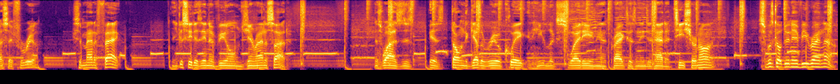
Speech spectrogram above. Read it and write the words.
I said, "For real?" As a matter of fact, you can see this interview on Ryan Insider. That's why it's just it's thrown together real quick, and he looked sweaty and in practice, and he just had a t-shirt on. So let's go do an interview right now,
